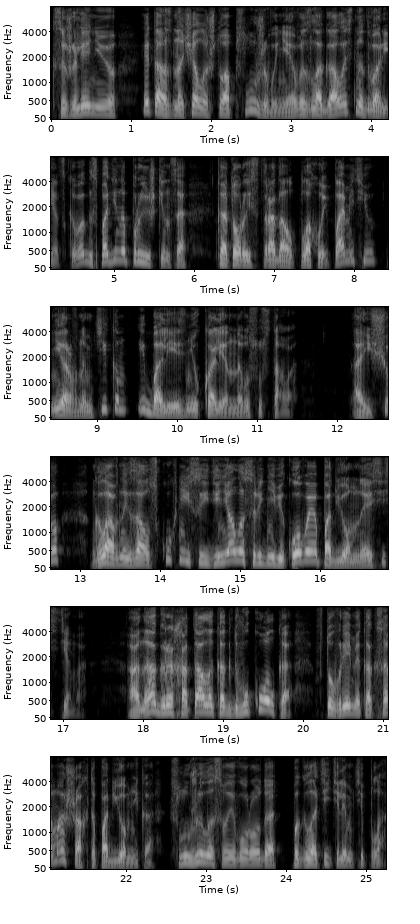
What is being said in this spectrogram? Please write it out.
К сожалению, это означало, что обслуживание возлагалось на дворецкого господина Прышкинца, который страдал плохой памятью, нервным тиком и болезнью коленного сустава. А еще главный зал с кухней соединяла средневековая подъемная система. Она грохотала как двуколка, в то время как сама шахта подъемника служила своего рода поглотителем тепла.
